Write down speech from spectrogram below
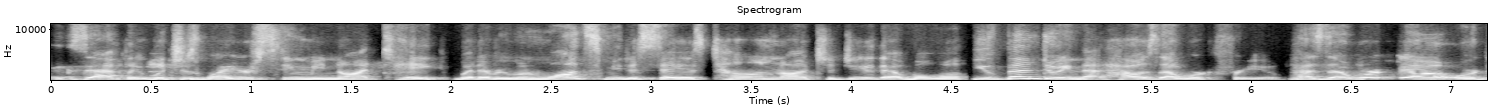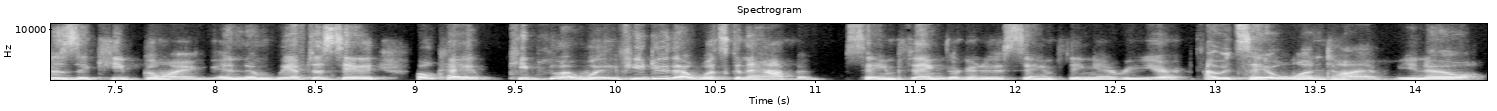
Exactly. Exactly, which is why you're seeing me not take what everyone wants me to say is tell them not to do that. Well, well, you've been doing that. How's that work for you? Has that mm-hmm. worked out or does it keep going? And then we have to say, okay, keep going. If you do that, what's going to happen? Same thing. They're going to do the same thing every year. I would say at one time, you know,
